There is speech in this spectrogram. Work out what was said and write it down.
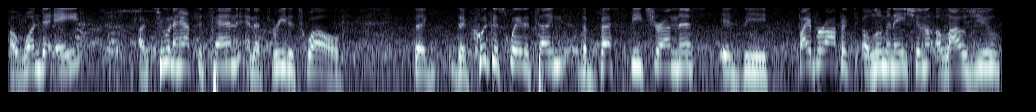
a one to eight, a two and a half to 10, and a three to 12. The, the quickest way to tell you the best feature on this is the fiber optic illumination allows you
